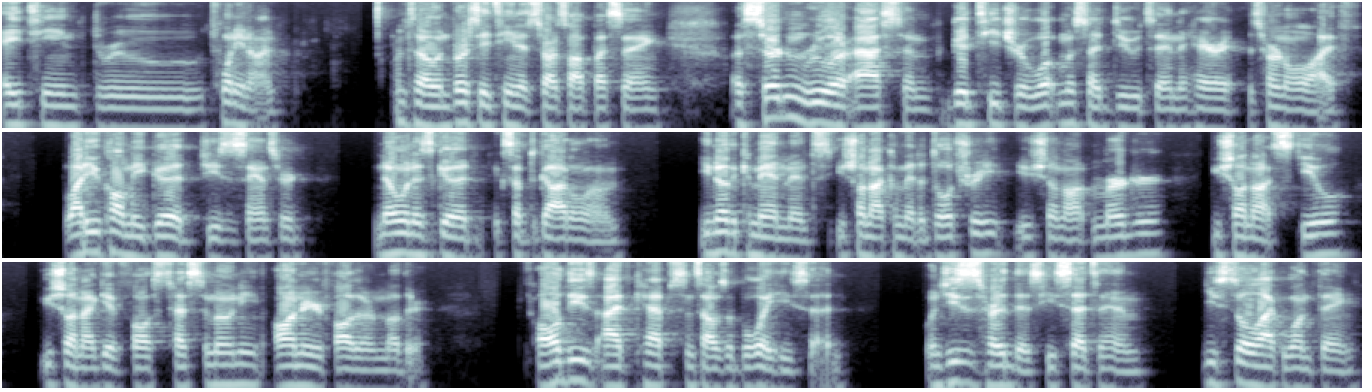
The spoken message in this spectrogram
18 through 29. And so in verse 18, it starts off by saying, A certain ruler asked him, Good teacher, what must I do to inherit eternal life? Why do you call me good? Jesus answered, No one is good except God alone. You know the commandments you shall not commit adultery, you shall not murder, You shall not steal. You shall not give false testimony. Honor your father and mother. All these I've kept since I was a boy, he said. When Jesus heard this, he said to him, You still lack one thing.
